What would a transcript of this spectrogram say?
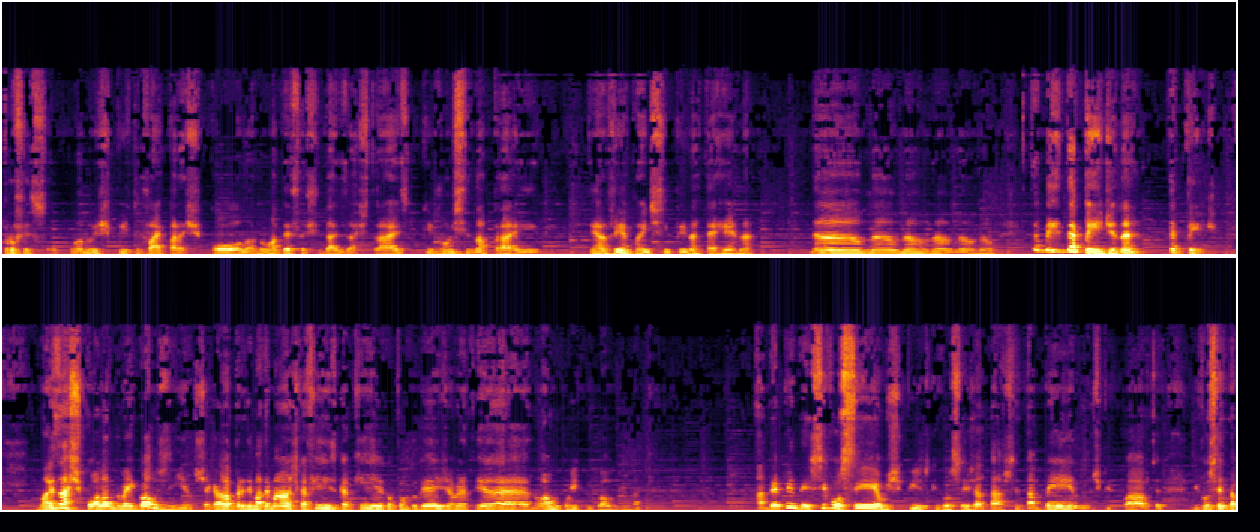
Professor, quando o espírito vai para a escola, numa dessas cidades astrais, o que vão ensinar para ele? Tem a ver com a disciplina terrena? Não, não, não, não, não, não. Também depende, né? Depende. Mas a escola não é igualzinha. Chegar lá aprender matemática, física, química, português, geografia, é, não é um currículo igualzinho daqui. A depender. Se você é um espírito que você já está, você está bem no espiritual, e você está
